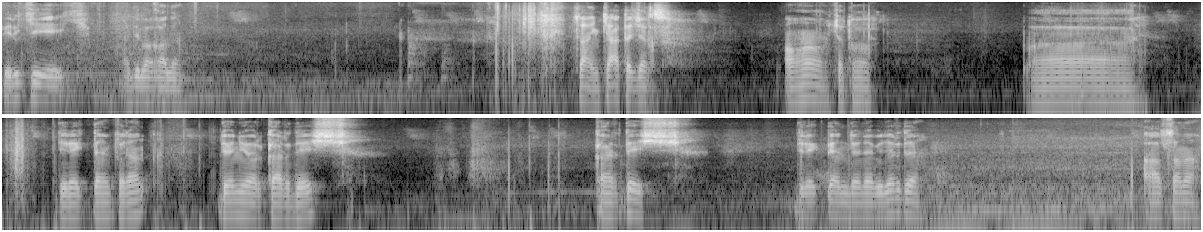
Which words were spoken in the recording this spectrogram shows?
Free kick. Hadi bakalım. Sanki atacaksın. Aha çatal. Vay. Direkten falan dönüyor kardeş. Kardeş. Direkten dönebilir de. Al sana.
